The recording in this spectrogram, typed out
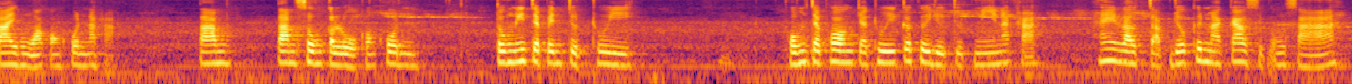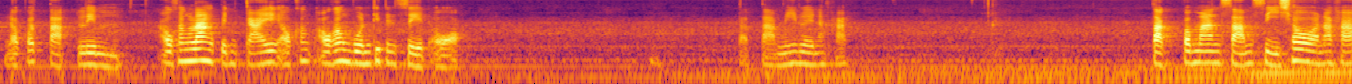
ลายหัวของคนนะคะ ตามตามทรงกระโหลกของคน ตรงนี้จะเป็นจุดทุย ผมจะพองจะทุยก็คืออยู่จุดนี้นะคะ ให้เราจับยกขึ้นมา 90 องศา แล้วก็ตัดเล็ม เอาข้างล่างเป็นไกด์เอาข้างเอาข้างบนที่เป็นเศษออก ตัดตามนี้เลยนะคะ ตักประมาณ 3-4 ช่อนะคะ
